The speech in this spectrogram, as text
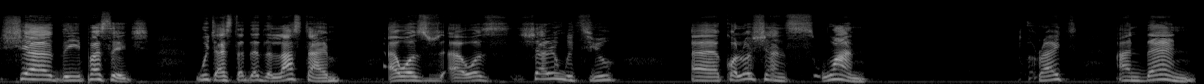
share the passage which I started the last time. I was I was sharing with you uh, Colossians one, right, and then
